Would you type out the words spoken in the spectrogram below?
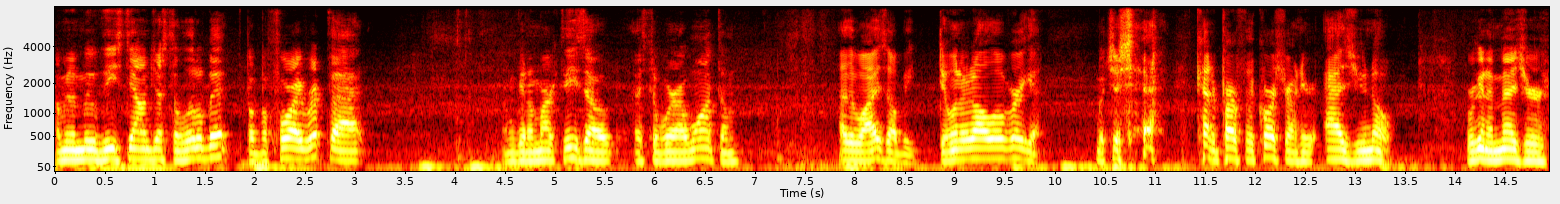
I'm going to move these down just a little bit. But before I rip that, I'm going to mark these out as to where I want them. Otherwise, I'll be doing it all over again. Which is kind of par for the course around here, as you know. We're going to measure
